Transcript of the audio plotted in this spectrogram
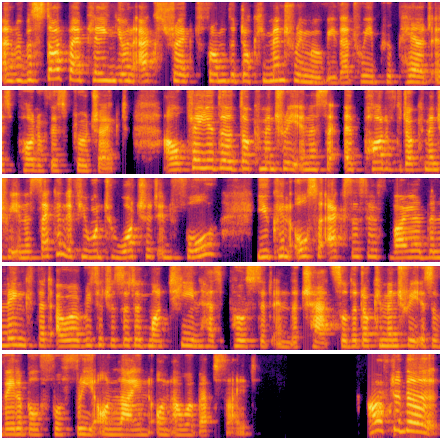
And we will start by playing you an extract from the documentary movie that we prepared as part of this project. I'll play you the documentary in a, a part of the documentary in a second. If you want to watch it in full, you can also access this via the link that our research assistant Martine has posted in the chat. So the documentary is available for free online on our website. After the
